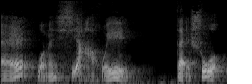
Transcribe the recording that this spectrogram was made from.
哎，我们下回再说。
